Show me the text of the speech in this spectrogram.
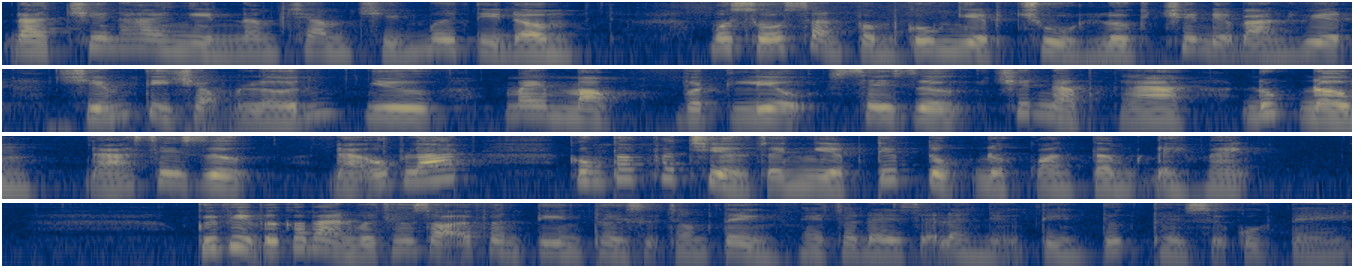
đạt trên 2.590 tỷ đồng. Một số sản phẩm công nghiệp chủ lực trên địa bàn huyện chiếm tỷ trọng lớn như may mặc, vật liệu, xây dựng, chiết nạp ga, đúc đồng, đá xây dựng, đá ốp lát. Công tác phát triển doanh nghiệp tiếp tục được quan tâm đẩy mạnh. Quý vị và các bạn vừa theo dõi phần tin thời sự trong tỉnh. Ngay sau đây sẽ là những tin tức thời sự quốc tế.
